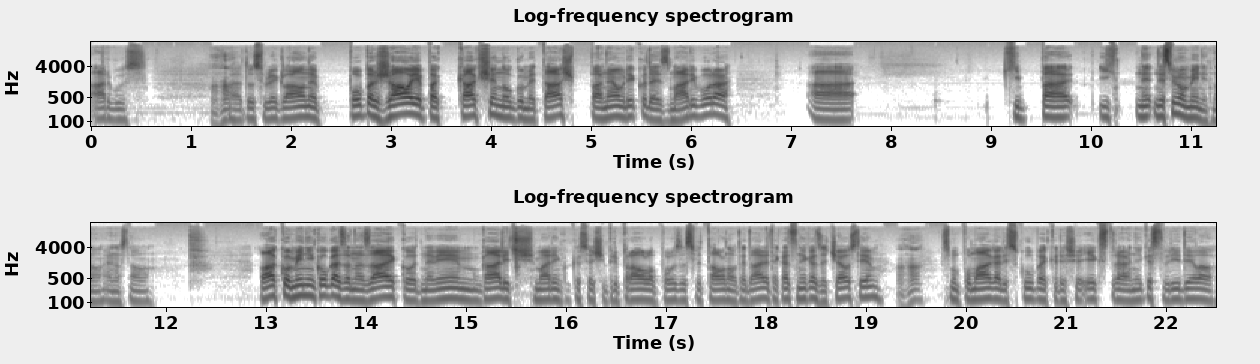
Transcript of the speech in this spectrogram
Argus. Aha. Uh, to so bile glavne. Pol pa žal je pa kakšen nogometaš, pa ne bom rekel, da je iz Maribora, uh, ki pa jih ne, ne smemo meniti, no, enostavno. Lahko menim koga za nazaj, kot ne vem, Galič, Marinko, ki se je še pripravljal pol za svetovno in tako dalje. Takrat sem nekaj začel s tem Aha. smo pomagali skupaj, ker je še ekstra nekaj stvari delal.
